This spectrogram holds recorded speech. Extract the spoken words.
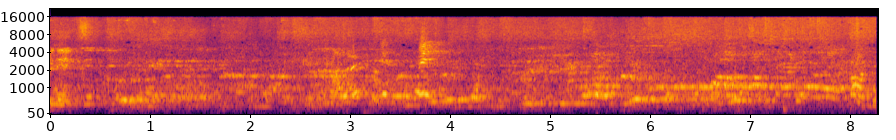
You.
